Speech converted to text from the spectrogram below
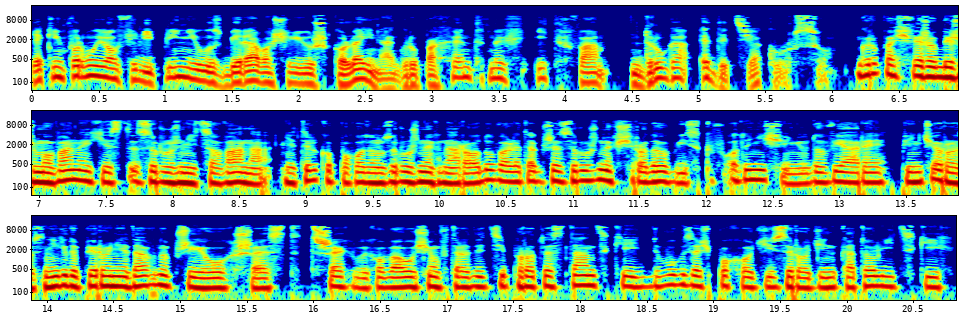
Jak informują Filipini, uzbierała się już kolejna grupa chętnych i trwa druga edycja kursu. Grupa świeżo bierzmowanych jest zróżnicowana. Nie tylko pochodzą z różnych narodów, ale także z różnych środowisk w odniesieniu do wiary. Pięcioro z nich dopiero niedawno przyjęło chrzest, trzech wychowało się w tradycji protestanckiej, dwóch zaś pochodzi z rodzin katolickich.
